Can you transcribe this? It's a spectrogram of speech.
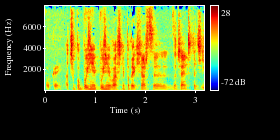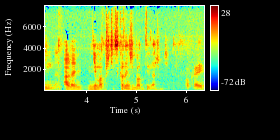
Okay. A czy po później, później właśnie po tej książce zacząłem czytać inne, ale nie ma przeciwwskazań, żeby od tej zacząć. Okej.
